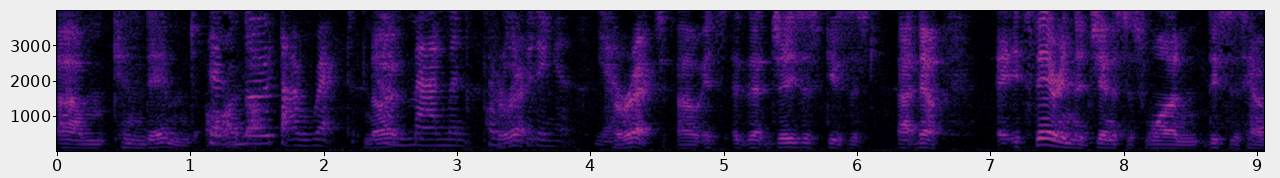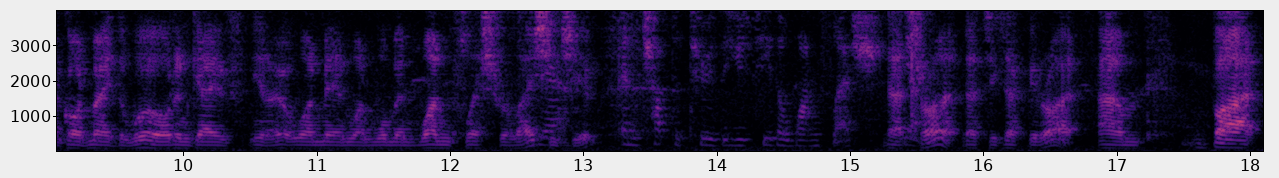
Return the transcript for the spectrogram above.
um, condemned. There's either. no direct No. commandment prohibiting it. Yeah. Correct. Um, it's that Jesus gives us uh, now. It's there in the Genesis one. This is how God made the world and gave you know one man, one woman, one flesh relationship. In chapter two, that you see the one flesh. That's Yeah. right. That's exactly right. Um, but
